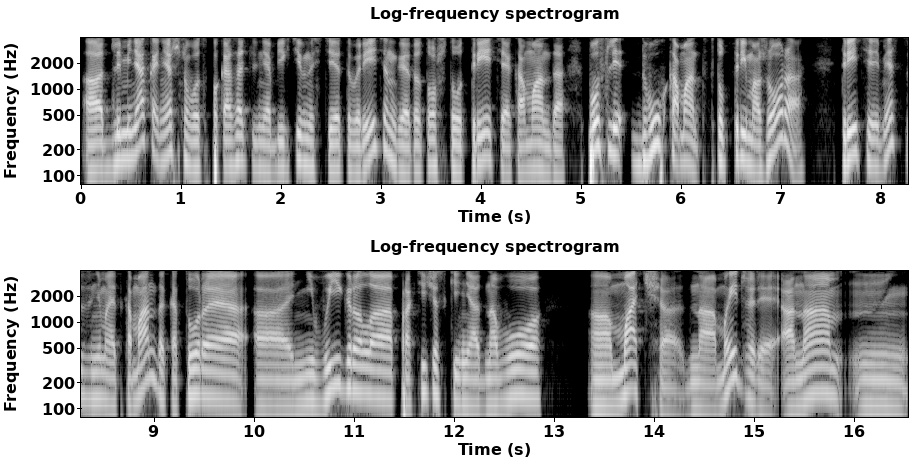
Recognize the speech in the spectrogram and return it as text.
А, для меня, конечно, вот показатель необъективности этого рейтинга это то, что третья команда... После двух команд в топ-3 мажора третье место занимает команда, которая э, не выиграла практически ни одного матча на мейджоре, она, ну,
